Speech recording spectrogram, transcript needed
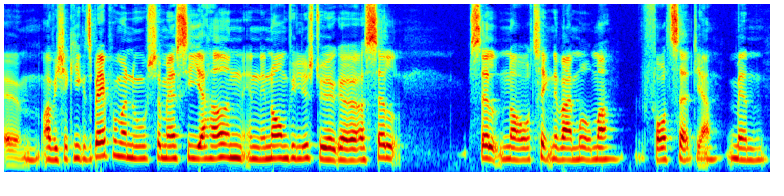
Øhm, og hvis jeg kigger tilbage på mig nu, så må jeg sige, at jeg havde en, en enorm viljestyrke, og selv, selv når tingene var imod mig, fortsatte jeg. Men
